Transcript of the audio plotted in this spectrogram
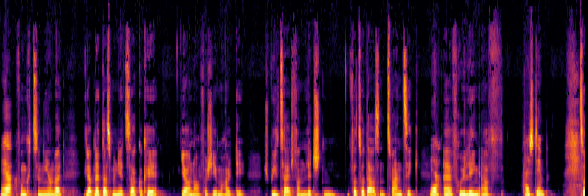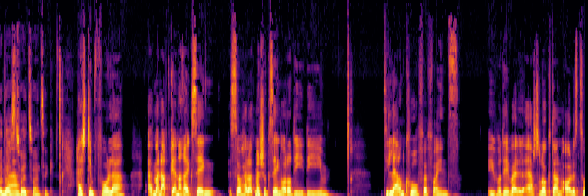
ja. funktionieren, weil ich glaube nicht, dass man jetzt sagt, okay, ja, na, verschieben wir halt die Spielzeit von letzten, von 2020 Ja. äh, Frühling auf Das stimmt. 2022. Das stimmt voll. Man hat generell gesehen, so hat man schon gesehen, oder? Die, die, die Lernkurve von uns. Über die, weil erster Lockdown, alles zu,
